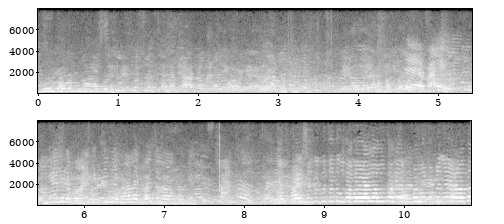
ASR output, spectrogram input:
अन्तिममा आउँछ टाढा भन्नु। ए भाइ यहाँनिर भयो कि तिमीले मलाई खै त यहाँ पाइसकेको छ त उता गइहाल उता गएर पल्लोपट्टि गइहाल त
